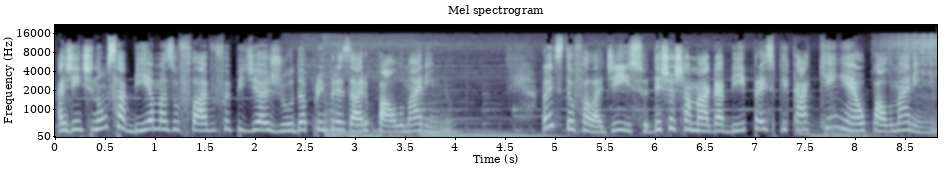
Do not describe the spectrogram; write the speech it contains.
A gente não sabia, mas o Flávio foi pedir ajuda para o empresário Paulo Marinho. Antes de eu falar disso, deixa eu chamar a Gabi para explicar quem é o Paulo Marinho.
